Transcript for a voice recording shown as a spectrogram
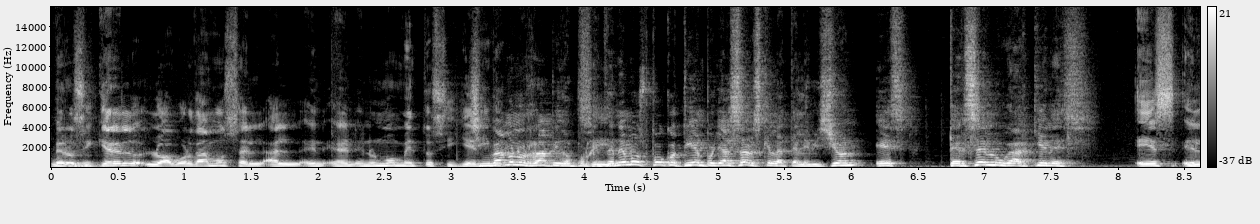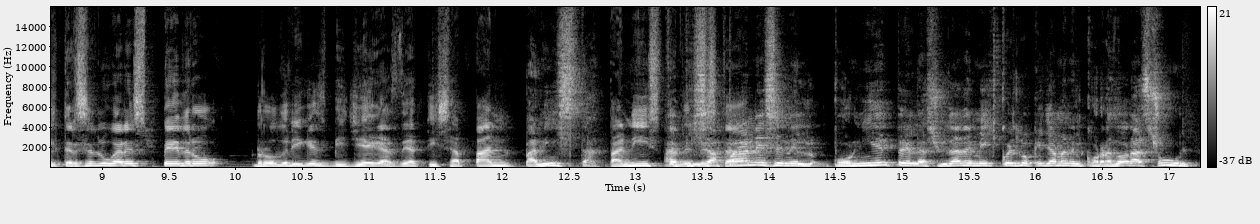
pero si quieres lo, lo abordamos al- al- en, en- en un momento siguiente. Sí, vámonos rápido porque Sí. tenemos poco tiempo. Ya sabes que la televisión es tercer lugar. ¿Quién es? Es, el tercer lugar es Pedro Rodríguez Villegas de Atizapán. Panista. Panista Atizapán es en el poniente de la Ciudad de México, es lo que llaman el corredor azul.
